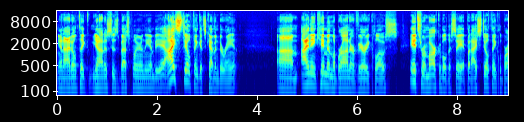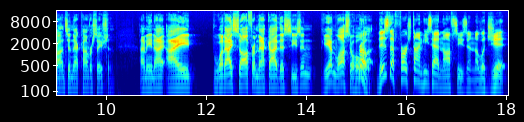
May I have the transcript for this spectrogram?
and I don't think Giannis is the best player in the NBA. I still think it's Kevin Durant. Um, I think him and LeBron are very close. It's remarkable to say it, but I still think LeBron's in that conversation. I mean, I, I, what I saw from that guy this season, he hadn't lost a whole Bro, lot. this is the first time he's had an offseason, a legit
